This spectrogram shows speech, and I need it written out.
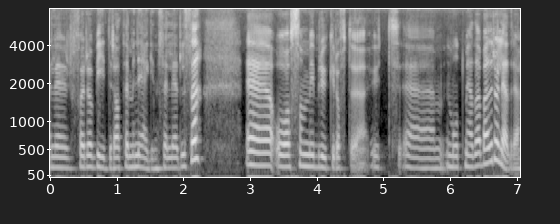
Eller for å bidra til min egen selvledelse. og som vi bruker ofte ut mot medarbeidere og ledere.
